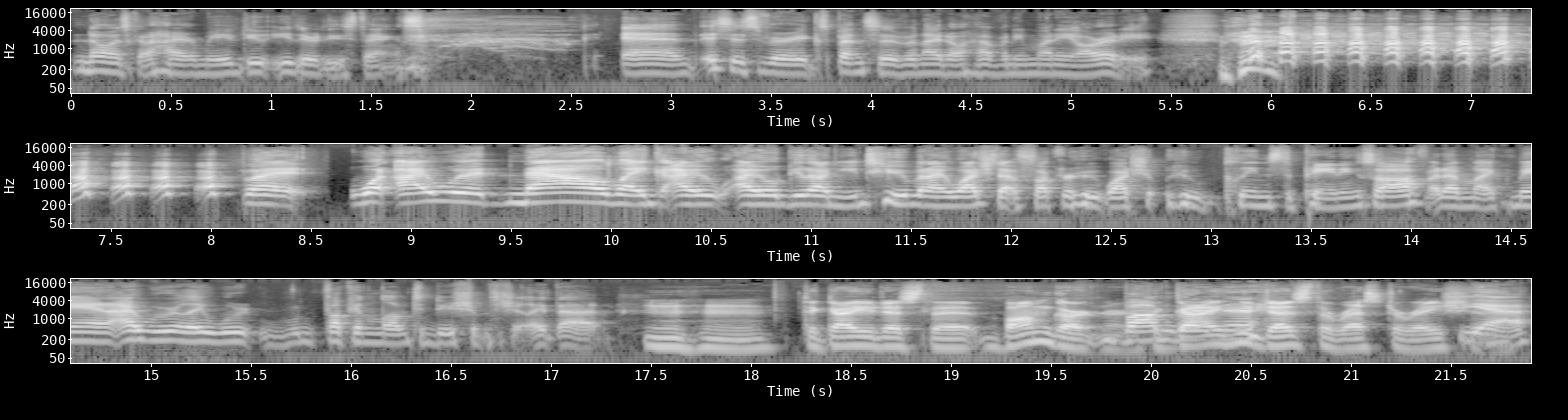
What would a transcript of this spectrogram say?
No one's going to hire me to do either of these things. and this is very expensive and I don't have any money already. but what I would now like I I will get on YouTube and I watch that fucker who watch who cleans the paintings off and I'm like, man, I really would, would fucking love to do some shit like that. Mhm. The guy who does the Baumgartner, the guy who does the restoration. Yeah.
